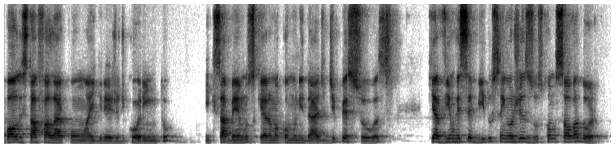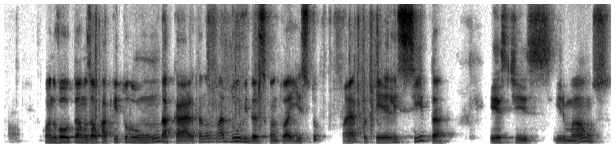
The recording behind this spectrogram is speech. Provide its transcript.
Paulo está a falar com a igreja de Corinto, e que sabemos que era uma comunidade de pessoas que haviam recebido o Senhor Jesus como Salvador. Quando voltamos ao capítulo 1 da carta, não há dúvidas quanto a isto, é? porque ele cita estes irmãos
